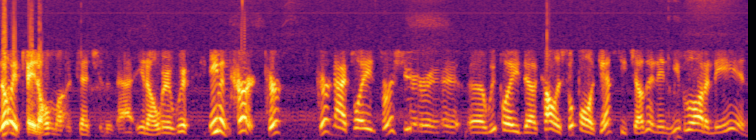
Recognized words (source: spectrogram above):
Nobody paid a whole lot of attention to that. You know, we're, we're even Kurt. Kurt. Kurt and I played first year. Uh, uh, we played uh, college football against each other, and then he blew out a knee, and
